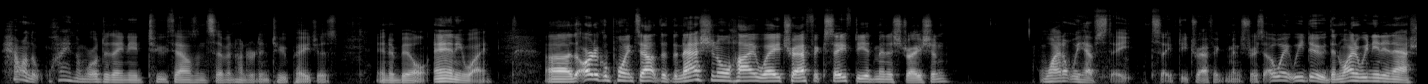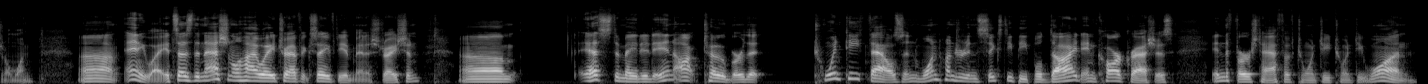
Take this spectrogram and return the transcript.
How in the why in the world do they need 2,702 pages in a bill? Anyway, uh, the article points out that the National Highway Traffic Safety Administration why don't we have state safety traffic administration? Oh, wait, we do. Then why do we need a national one? Uh, anyway, it says the National Highway Traffic Safety Administration um, estimated in October that 20,160 people died in car crashes in the first half of 2021.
